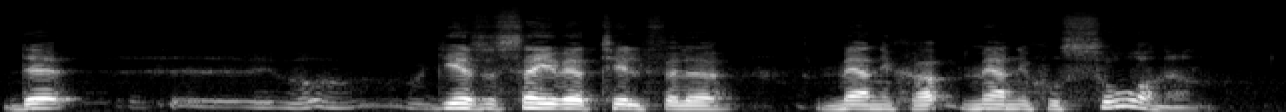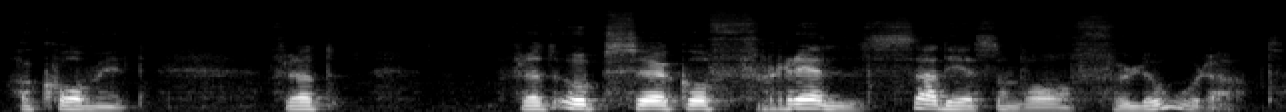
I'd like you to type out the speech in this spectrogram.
Det, Jesus säger vid ett tillfälle människa, Människosonen har kommit för att, för att uppsöka och frälsa det som var förlorat.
